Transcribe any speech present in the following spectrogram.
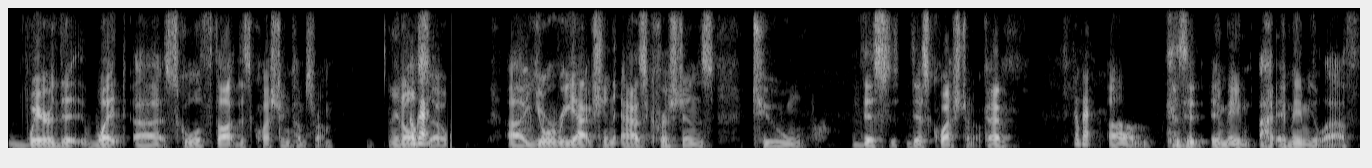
where the what uh, school of thought this question comes from, and Okay. also uh, your reaction as Christians to this this question. Okay. Okay. Um, because it it made it made me laugh,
